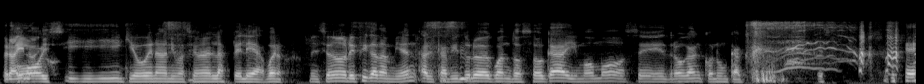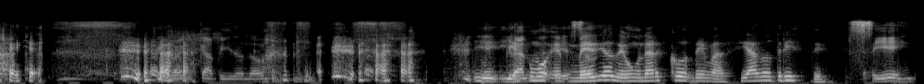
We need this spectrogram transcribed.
Pero ahí sí, qué buena animación en las peleas. Bueno, mención honorífica también al capítulo de cuando Soka y Momo se drogan con un cactus. qué buen capítulo. y, y es como en medio de un arco demasiado triste. Sí,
